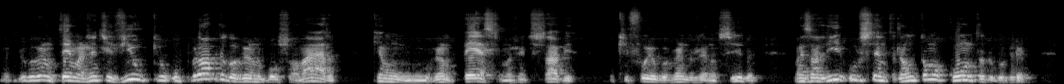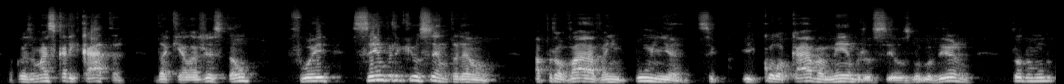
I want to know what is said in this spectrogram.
do governo Temer. A gente viu que o próprio governo Bolsonaro, que é um governo péssimo, a gente sabe o que foi o governo do genocida, mas ali o Centrão tomou conta do governo. A coisa mais caricata daquela gestão foi sempre que o Centrão aprovava, impunha se, e colocava membros seus no governo, todo mundo,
